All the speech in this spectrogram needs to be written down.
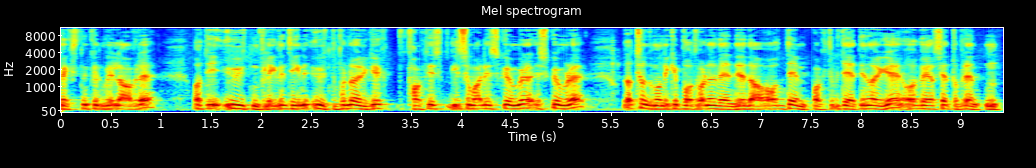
veksten kunne bli lavere. Og at de utenforliggende tingene utenfor Norge faktisk liksom var litt skumle. Da trodde man ikke på at det var nødvendig da, å dempe aktiviteten i Norge ved å sette opp renten.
